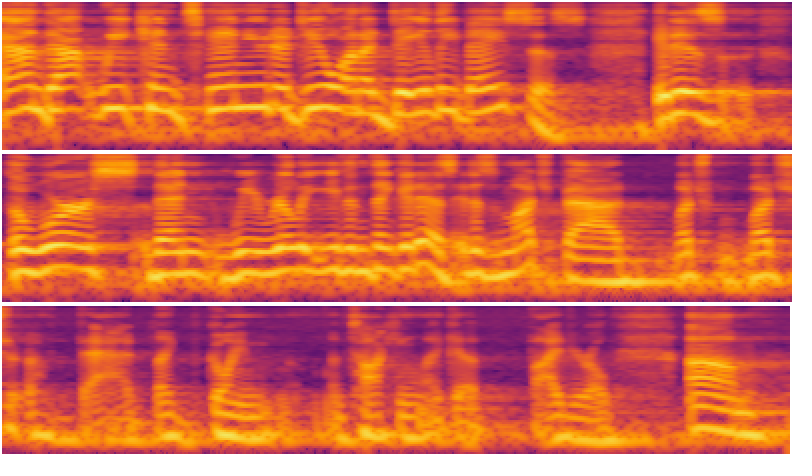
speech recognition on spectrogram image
and that we continue to do on a daily basis. It is the worse than we really even think it is. It is much bad, much, much bad, like going, I'm talking like a five year old. Um,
